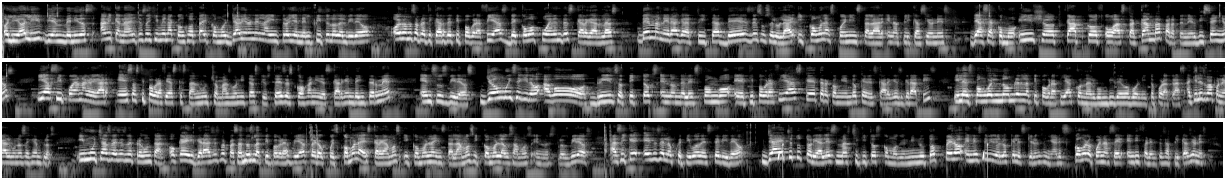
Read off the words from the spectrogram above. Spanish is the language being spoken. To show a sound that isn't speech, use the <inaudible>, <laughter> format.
Oli Oli, bienvenidos a mi canal, yo soy Jimena con J y como ya vieron en la intro y en el título del video, hoy vamos a platicar de tipografías, de cómo pueden descargarlas de manera gratuita desde su celular y cómo las pueden instalar en aplicaciones ya sea como InShot, CapCut o hasta Canva para tener diseños. Y así puedan agregar esas tipografías que están mucho más bonitas que ustedes escojan y descarguen de internet en sus videos. Yo muy seguido hago reels o TikToks en donde les pongo eh, tipografías que te recomiendo que descargues gratis y les pongo el nombre de la tipografía con algún video bonito por atrás. Aquí les voy a poner algunos ejemplos. Y muchas veces me preguntan, ok, gracias por pasarnos la tipografía, pero pues cómo la descargamos y cómo la instalamos y cómo la usamos en nuestros videos. Así que ese es el objetivo de este video. Ya he hecho tutoriales más chiquitos como de un minuto, pero en este video lo que les quiero enseñar es cómo lo pueden hacer en diferentes aplicaciones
